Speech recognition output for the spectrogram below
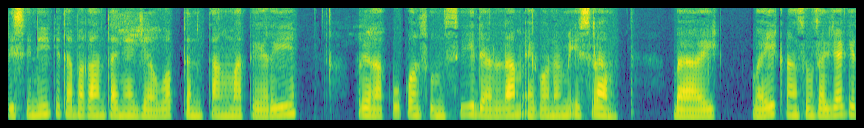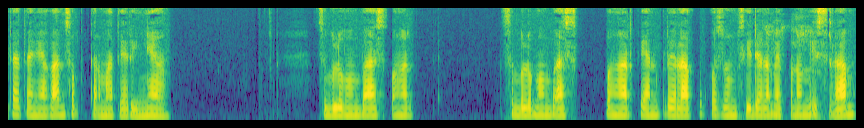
Di sini kita bakal tanya jawab tentang materi Perilaku konsumsi dalam ekonomi Islam. Baik, baik langsung saja kita tanyakan seputar materinya. Sebelum membahas pengertian Sebelum membahas pengertian perilaku konsumsi dalam ekonomi Islam,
